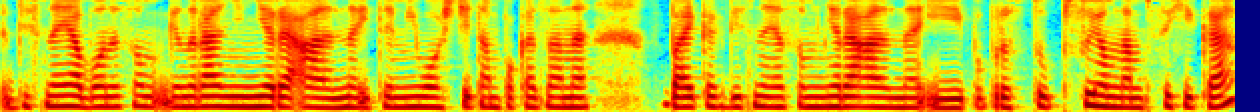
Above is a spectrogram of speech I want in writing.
Disneya, bo one są generalnie nierealne i te miłości tam pokazane w bajkach Disneya są nierealne i po prostu psują nam psychikę.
